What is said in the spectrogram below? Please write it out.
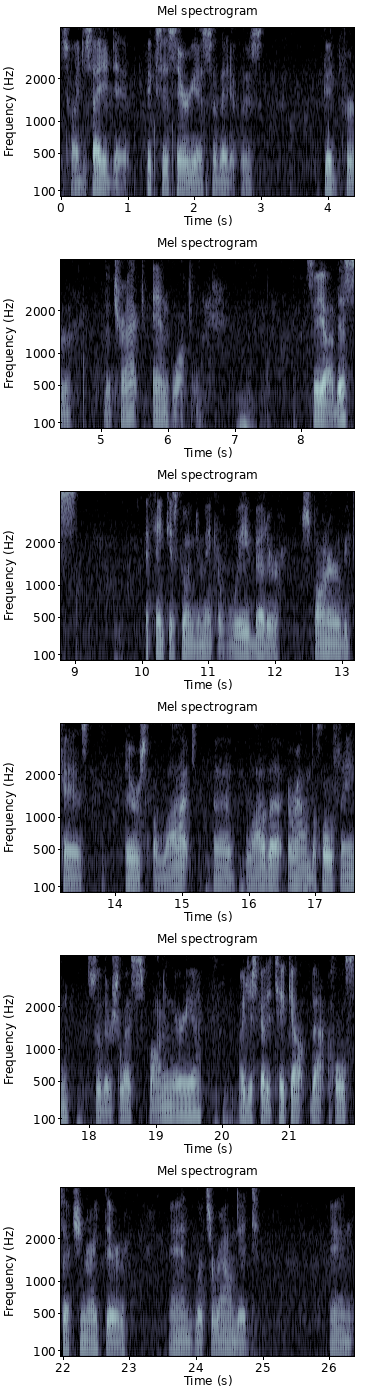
so I decided to fix this area so that it was good for the track and walking. So yeah, this I think is going to make a way better spawner because there's a lot of lava around the whole thing so there's less spawning area. I just got to take out that whole section right there and what's around it and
